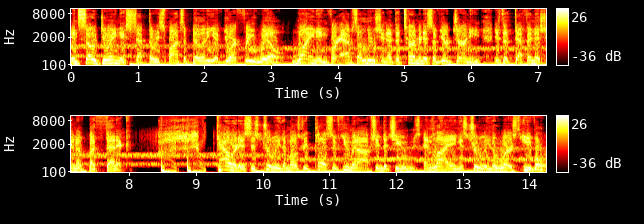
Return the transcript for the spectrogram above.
In so doing, accept the responsibility of your free will. Whining for absolution at the terminus of your journey is the definition of pathetic. Cowardice is truly the most repulsive human option to choose, and lying is truly the worst evil.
